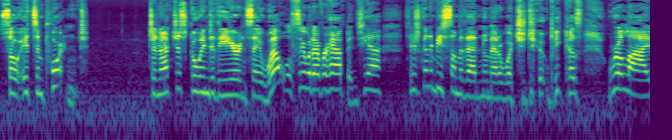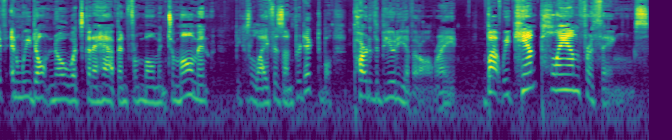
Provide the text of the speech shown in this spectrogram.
So it's important to not just go into the year and say, well, we'll see whatever happens. Yeah, there's going to be some of that no matter what you do because we're alive and we don't know what's going to happen from moment to moment because life is unpredictable. Part of the beauty of it all, right? But we can't plan for things.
